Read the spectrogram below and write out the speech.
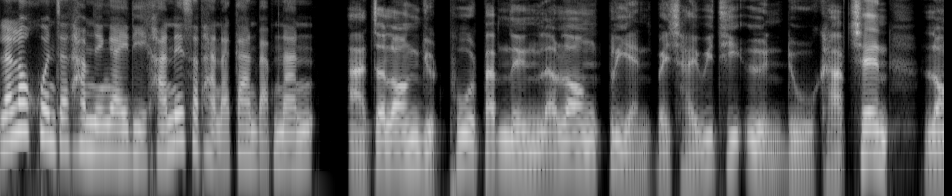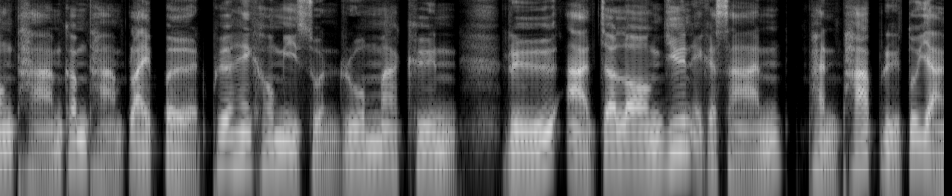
แล้วเราควรจะทำยังไงดีคะในสถานการณ์แบบนั้น อาจจะลองหยุดพูดแป๊บหนึ่งแล้วลองเปลี่ยนไปใช้วิธีอื่นดูครับ เช่น ลองถามคำถามปลายเปิด เพื่อให้เขามีส่วนร่วมมากขึ้น หรืออาจจะลองยื่นเอกสารแผ่นพับหรือตัวอย่าง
